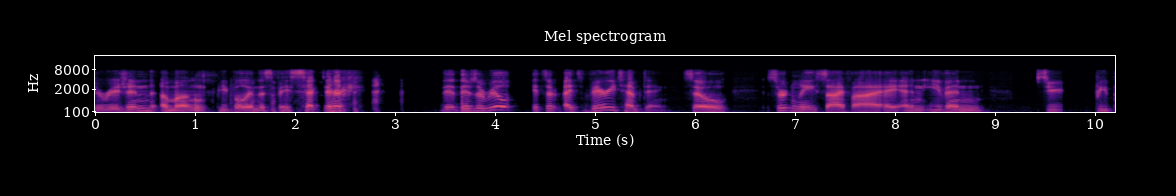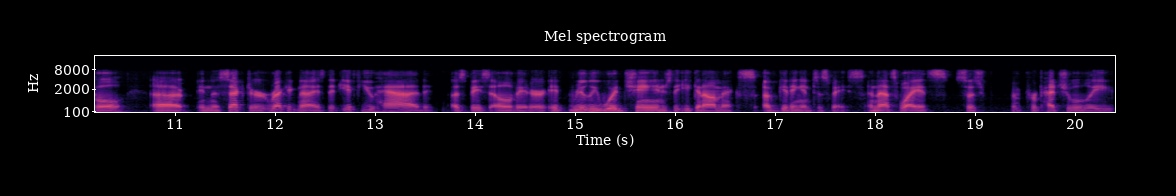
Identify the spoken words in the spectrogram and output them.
derision among people in the space sector. There's a real it's a it's very tempting. So certainly sci-fi and even people uh, in the sector recognize that if you had a space elevator, it really would change the economics of getting into space, and that's why it's such perpetually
